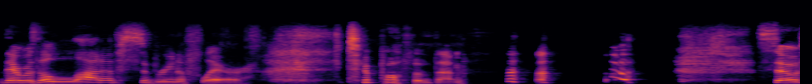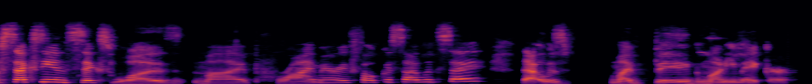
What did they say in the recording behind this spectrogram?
There was a lot of Sabrina flair to both of them. so, Sexy in Six was my primary focus, I would say. That was my big money maker.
